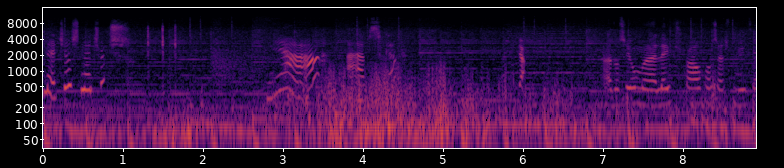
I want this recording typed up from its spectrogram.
netjes, netjes. Ja, Aapske. Ja, nou, dat was heel mijn levensverhaal van 6 minuten.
